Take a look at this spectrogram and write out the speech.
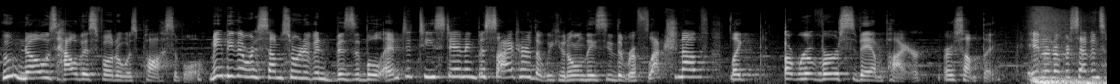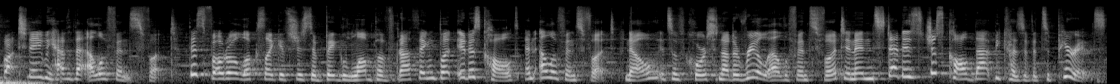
Who knows how this photo was possible? Maybe there was some sort of invisible entity standing beside her that we could only see the reflection of, like a reverse vampire or something. In our number 7 spot today we have the elephant's foot. This photo looks like it's just a big lump of nothing, but it is called an elephant's foot. No, it's of course not a real elephant's foot, and instead is just called that because of its appearance.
